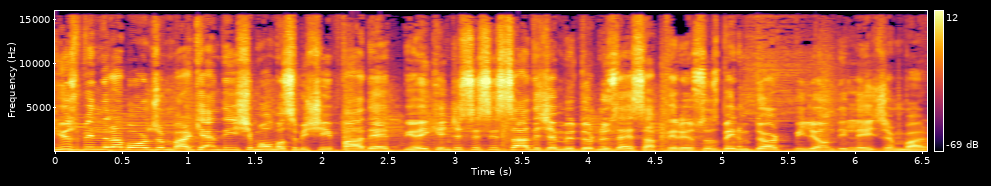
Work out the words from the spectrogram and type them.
100 bin lira borcum var. Kendi işim olması bir şey ifade etmiyor. İkincisi siz sadece müdürünüze hesap veriyorsunuz. Benim 4 milyon dinleyicim var.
